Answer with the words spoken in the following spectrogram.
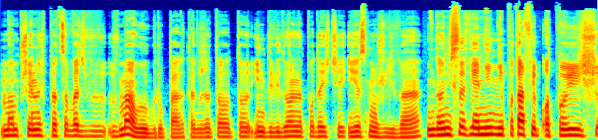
mam przyjemność pracować w, w małych grupach, także to, to indywidualne podejście jest możliwe. No niestety ja nie, nie potrafię odpowiedzieć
